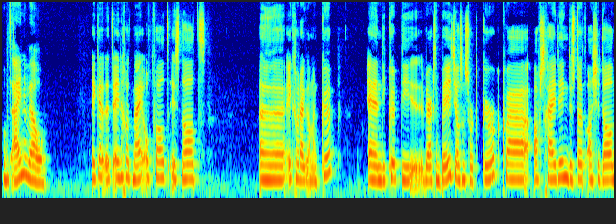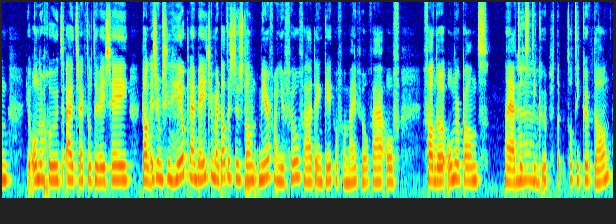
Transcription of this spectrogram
op het einde wel. Ik, het enige wat mij opvalt is dat eh, ik gebruik dan een cup. En die cup die werkt een beetje als een soort kurk qua afscheiding. Dus dat als je dan je ondergoed uittrekt op de wc, dan is er misschien een heel klein beetje, maar dat is dus dan meer van je vulva, denk ik, of van mijn vulva, of van de onderkant, nou ja, tot, Die, cup, tot die cup dan.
